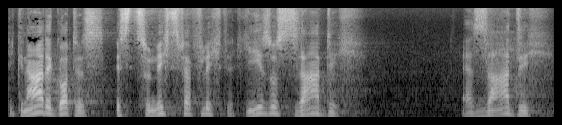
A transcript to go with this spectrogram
Die Gnade Gottes ist zu nichts verpflichtet. Jesus sah dich. Er sah dich,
